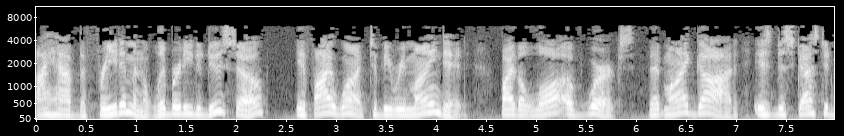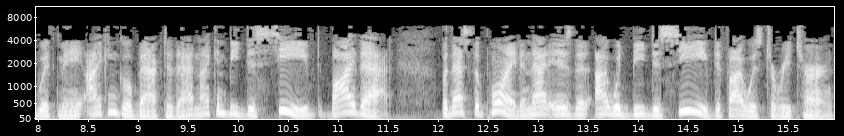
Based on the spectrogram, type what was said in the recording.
I have the freedom and the liberty to do so. If I want to be reminded by the law of works that my God is disgusted with me, I can go back to that and I can be deceived by that. But that's the point, and that is that I would be deceived if I was to return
